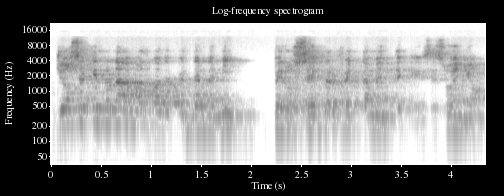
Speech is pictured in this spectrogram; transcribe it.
Yo sé que no nada más va a depender de mí, pero sé perfectamente que ese sueño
